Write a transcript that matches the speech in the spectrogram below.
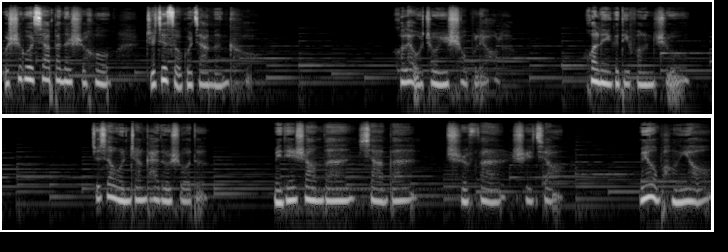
我试过下班的时候直接走过家门口。后来我终于受不了了，换了一个地方住。就像文章开头说的，每天上班下班。吃饭睡觉，没有朋友，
